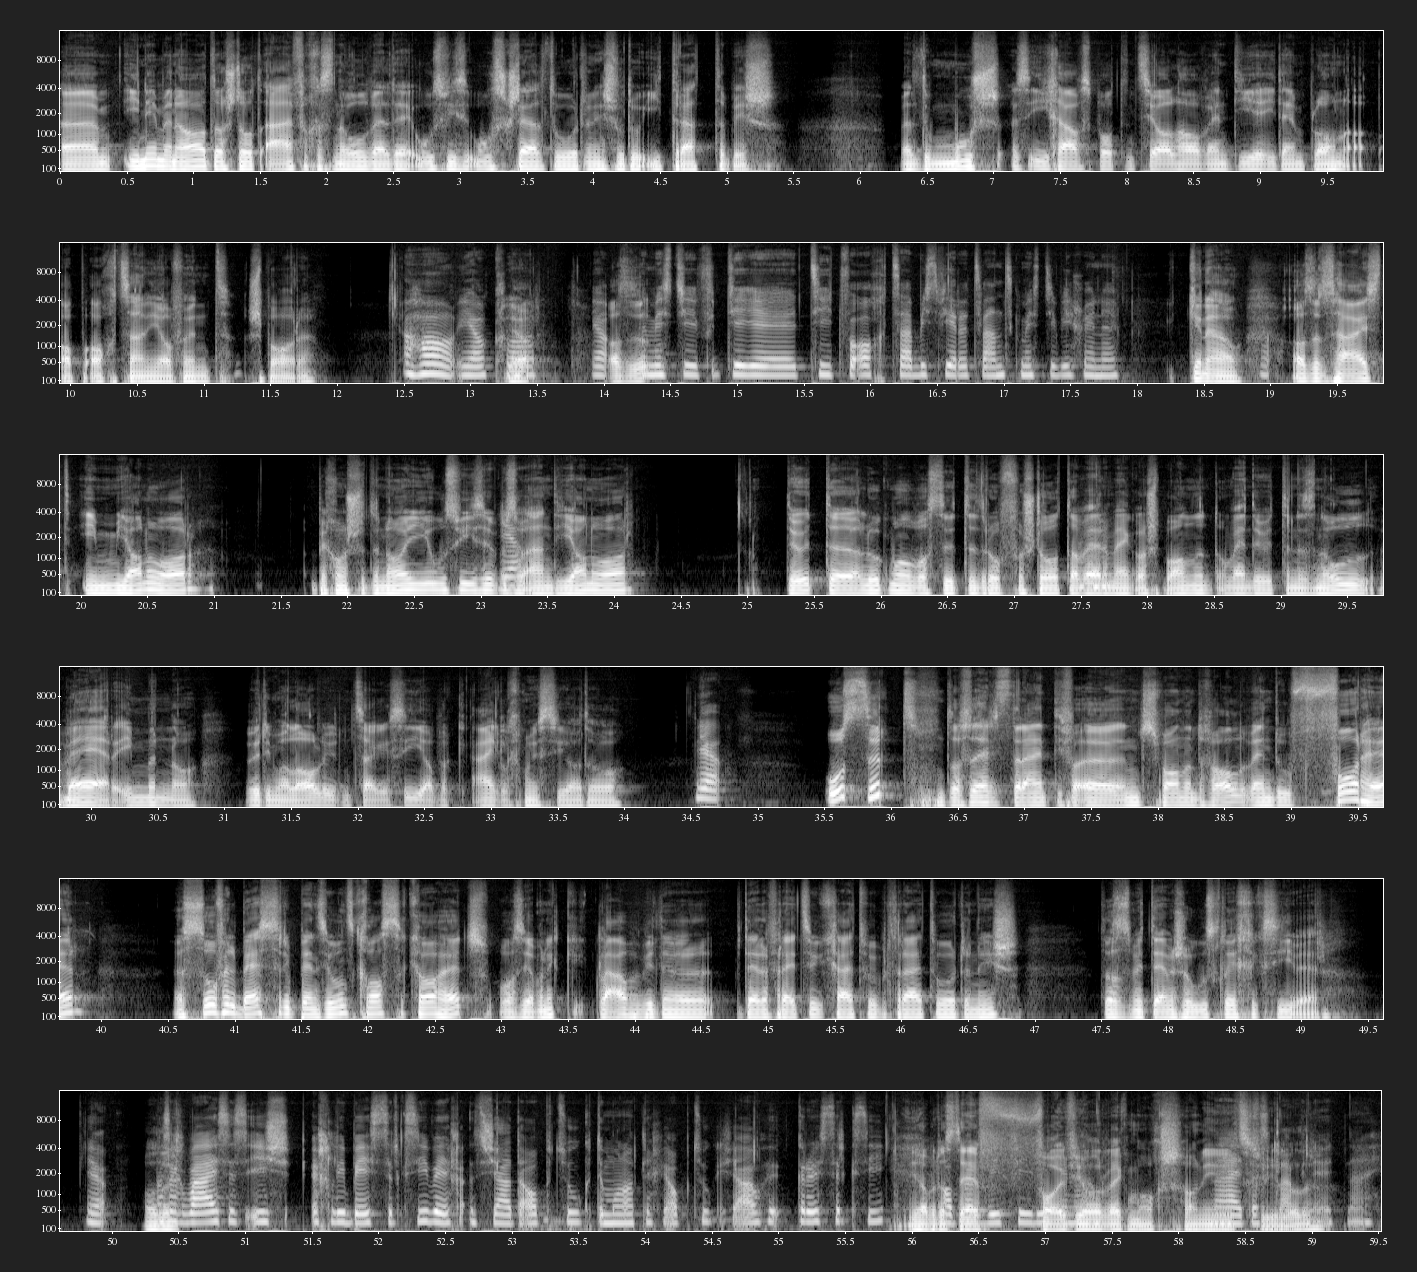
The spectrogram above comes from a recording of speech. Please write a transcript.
Ähm, ich nehme an, da steht einfach ein Null, weil der Ausweis ausgestellt worden ist, wo du eingetreten bist. Weil du musst ein Einkaufspotenzial haben, wenn die in diesem Plan ab- ab 18 Jahren anfangen zu sparen. Aha, ja, klar. Ja. Also- dann müsste ich für die Zeit von 18 bis 24 müsste ich wie können. Genau. Also das heisst, im Januar bekommst du den neuen Ausweis über, Ja. so Ende Januar. Dort, äh, schau mal, was dort drauf steht, das wäre Mhm. mega spannend. Und wenn dort ein Null wäre, immer noch, würde ich mal anrufen und sagen, sie, aber eigentlich müsste ich ja da... Ja. Ausser, das wäre jetzt der eine, äh, ein spannender Fall, wenn du vorher eine so viel bessere Pensionskasse gehabt hättest, was ich aber nicht glaube bei der, bei der Freizügigkeit, die übertragen worden ist, dass es mit dem schon ausgeglichen gewesen wäre. Ja. Oder? Also ich weiss, es ist ein bisschen besser gewesen, weil ich- es ist auch der Abzug, der monatliche Abzug ist auch grösser gewesen. ja, aber dass aber du fünf genau? Jahre wegmachst, habe ich Nein, nicht das das Gefühl, glaube oder? ich nicht, nein.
